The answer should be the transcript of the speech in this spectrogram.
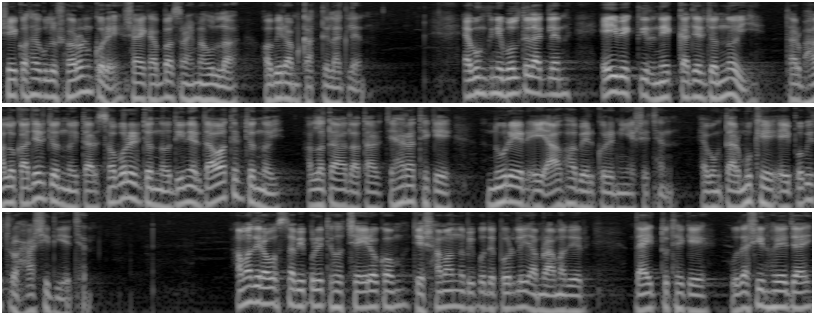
সেই কথাগুলো স্মরণ করে শায়েক আব্বাস রাহিমাহুল্লাহ অবিরাম কাঁদতে লাগলেন। এবং তিনি বলতে লাগলেন, এই ব্যক্তির নেক কাজের জন্যই, তার ভালো কাজের জন্যই, তার সবরের জন্য, দিনের দাওয়াতের জন্যই আল্লাহ তাল্লাহ তার চেহারা থেকে নূরের এই আভা বের করে নিয়ে এসেছেন এবং তার মুখে এই পবিত্র হাসি দিয়েছেন। আমাদের অবস্থা বিপরীতে হচ্ছে এরকম যে সামান্য বিপদে পড়লেই আমরা আমাদের দায়িত্ব থেকে উদাসীন হয়ে যাই,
